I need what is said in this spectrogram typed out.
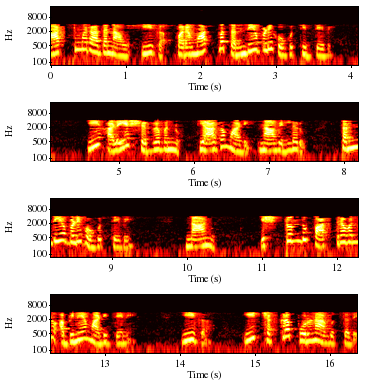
ಆತ್ಮರಾದ ನಾವು ಈಗ ಪರಮಾತ್ಮ ತಂದೆಯ ಬಳಿ ಹೋಗುತ್ತಿದ್ದೇವೆ. ಈ ಹಳೆಯ ಶರೀರವನ್ನು ತ್ಯಾಗ ಮಾಡಿ ನಾವೆಲ್ಲರೂ ತಂದೆಯ ಬಳಿ ಹೋಗುತ್ತೇವೆ. ನಾನು ಎಷ್ಟೊಂದು ಪಾತ್ರವನ್ನು ಅಭಿನಯ ಮಾಡಿದ್ದೇನೆ. ಈಗ ಈ ಚಕ್ರ ಪೂರ್ಣ ಆಗುತ್ತದೆ.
